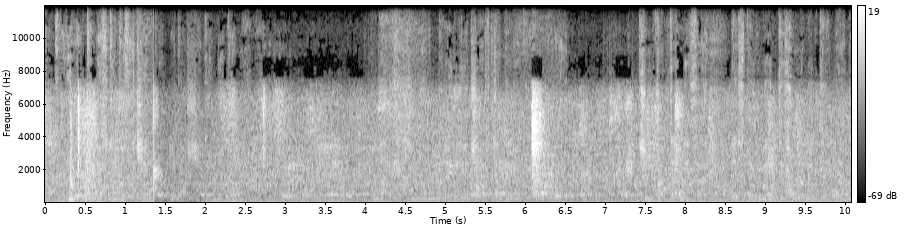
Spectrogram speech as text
Ancora non capisco cosa c'entra Mikoshi con Mikoshi. Beh, non brilli certo della cura. 50 anni fa, esperimenti sulla mente umana.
